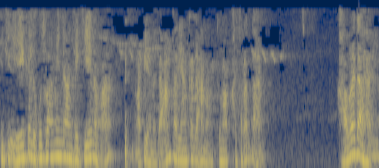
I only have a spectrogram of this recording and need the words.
ඉතින් ඒක ලොකු ස්වාමීන් වහන්සේ කියනවා අපි හැමදාම පරියන්ක ගහනවා තුනක් හතරක් ගහනවා. කවදා හරි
